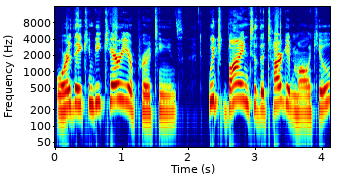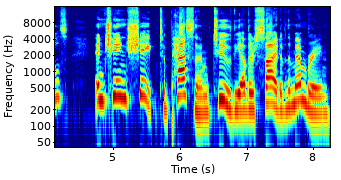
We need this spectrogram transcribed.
or they can be carrier proteins, which bind to the target molecules and change shape to pass them to the other side of the membrane.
